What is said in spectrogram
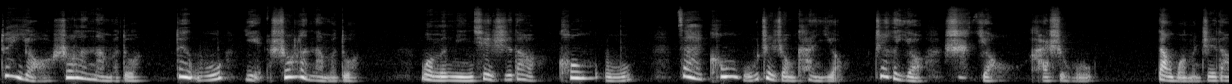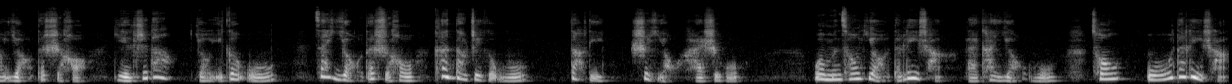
对有说了那么多，对无也说了那么多。我们明确知道空无，在空无之中看有，这个有是有还是无？当我们知道有的时候，也知道有一个无，在有的时候看到这个无，到底是有还是无？我们从有的立场来看有无，从无的立场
